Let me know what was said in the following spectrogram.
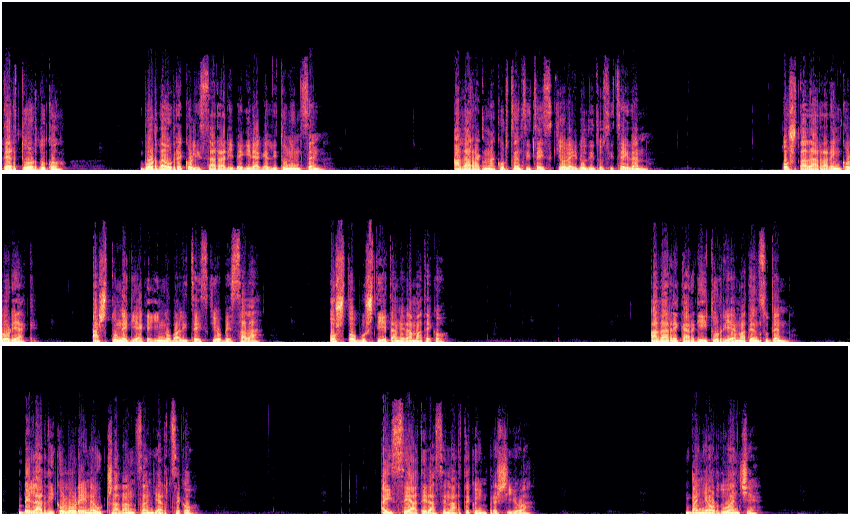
Atertu orduko, borda aurreko lizarrari begira gelditu nintzen. Adarrak makurtzen zitzaizkiola iruditu zitzaidan. Ostadarraren koloreak, astunegiak egingo balitzaizkio bezala, osto bustietan eramateko. Adarrek argi iturria ematen zuten, belardiko loreen hautsa dantzan jartzeko. Aize atera zen arteko impresioa, baina orduantxe,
